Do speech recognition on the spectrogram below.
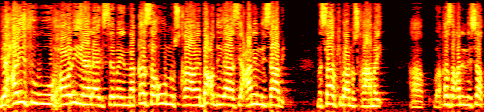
bixayثu buu xoolihii halaagsamay naqasa uu nusqaamay bacdigaasi can inisaabi nisaabkii baa nusqaamay. Naqasa can inisaab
